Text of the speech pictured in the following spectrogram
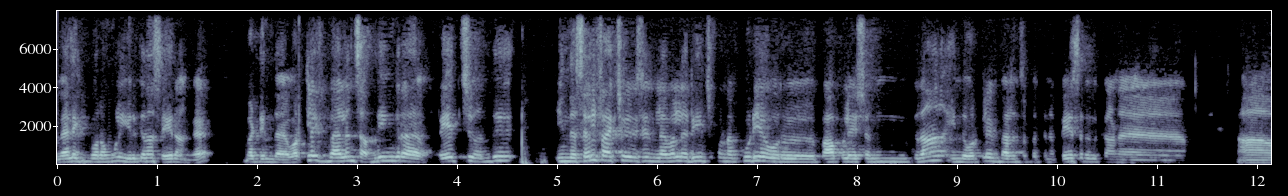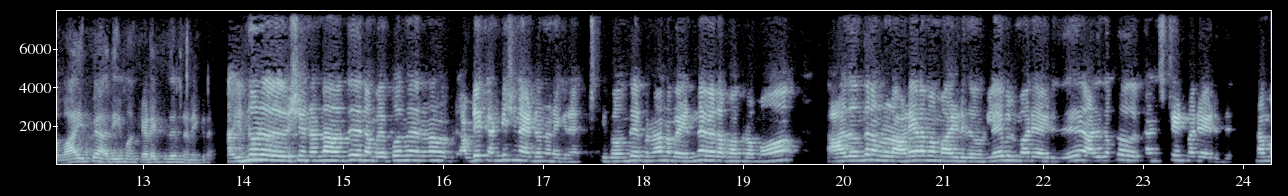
வேலைக்கு போறவங்களும் இருக்கதான் செய்யறாங்க பட் இந்த ஒர்க் லைஃப் பேலன்ஸ் அப்படிங்கிற பேச்சு வந்து இந்த செல்ஃப் ஆக்சுவலேஷன் லெவல்ல ரீச் பண்ணக்கூடிய ஒரு பாப்புலேஷனுக்கு தான் இந்த ஒர்க் லைஃப் பேலன்ஸ் பத்தின பேசுறதுக்கான வாய்ப்பே அதிகமா கிடைக்குதுன்னு நினைக்கிறேன். இன்னொரு விஷயம் என்னன்னா வந்து நம்ம எப்பவுமே என்னன்னா அப்படியே கண்டிஷன் ஆயிட்டோம்னு நினைக்கிறேன். இப்போ வந்து எப்படின்னா நம்ம என்ன வேலை பாக்குறோமோ அது வந்து நம்மளோட அடையாளமா மாறிடுது. ஒரு லேபிள் மாதிரி ஆயிடுது. அதுக்கப்புறம் ஒரு கன்ஸ்டன்ட் மாதிரி ஆயிடுது. நம்ம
